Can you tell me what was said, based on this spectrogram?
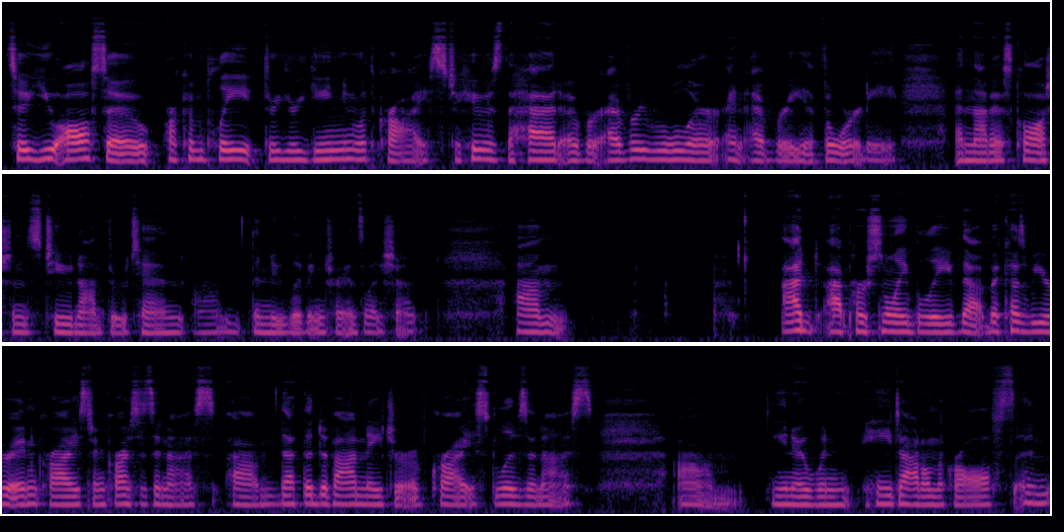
So you also are complete through your union with Christ, who is the head over every ruler and every authority. And that is Colossians 2 9 through 10, um, the New Living Translation. Um, I, I personally believe that because we are in Christ and Christ is in us, um, that the divine nature of Christ lives in us. Um, you know, when he died on the cross and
